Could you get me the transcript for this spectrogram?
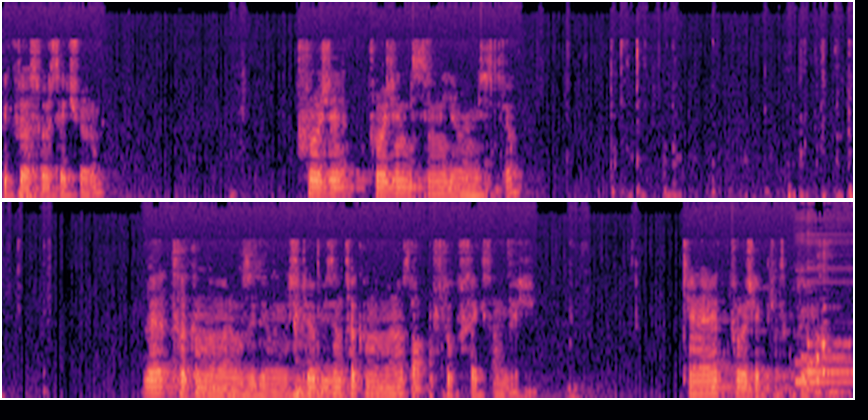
bir klasör seçiyorum. Proje projenin ismini girmemi istiyor. Ve takım numaramızı girmemi istiyor. Bizim takım numaramız 6985. Generate Project'e tıklıyorum.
